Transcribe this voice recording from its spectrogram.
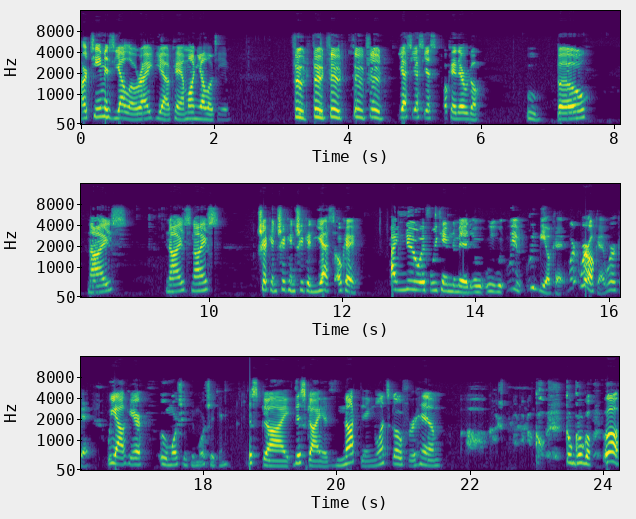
Our team is yellow, right? Yeah, okay, I'm on yellow team. Food, food, food, food, food. Yes, yes, yes. Okay, there we go. Ooh, bow. Nice. Nice, nice. Chicken, chicken, chicken. Yes, okay. I knew if we came to mid, it, we, we, we'd be okay. We're, we're okay, we're okay. We out here. Ooh, more chicken, more chicken. This guy, this guy is nothing. Let's go for him. Oh gosh. no, no, no, Go, go, go. Oh,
